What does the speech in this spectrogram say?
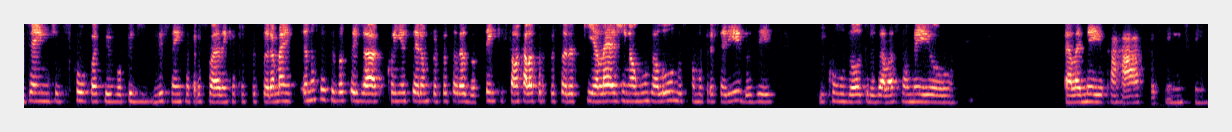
Gente, desculpa que eu vou pedir licença para a Suelen, que é professora, mas eu não sei se vocês já conheceram professoras assim, que são aquelas professoras que elegem alguns alunos como preferidos e, e com os outros elas são meio. Ela é meio carrasca, assim, enfim.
